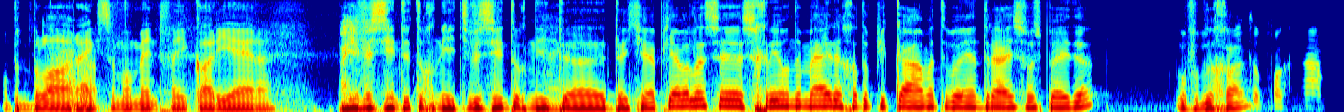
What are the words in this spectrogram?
Op het belangrijkste moment van je carrière. Maar je verzint het toch niet? Je verzint toch niet Nee. eh, dat je... Heb jij wel eens eh, schreeuwende meiden gehad op je kamer terwijl je aan het reizen was, Peter? Of op de gang? niet op mijn kamer.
